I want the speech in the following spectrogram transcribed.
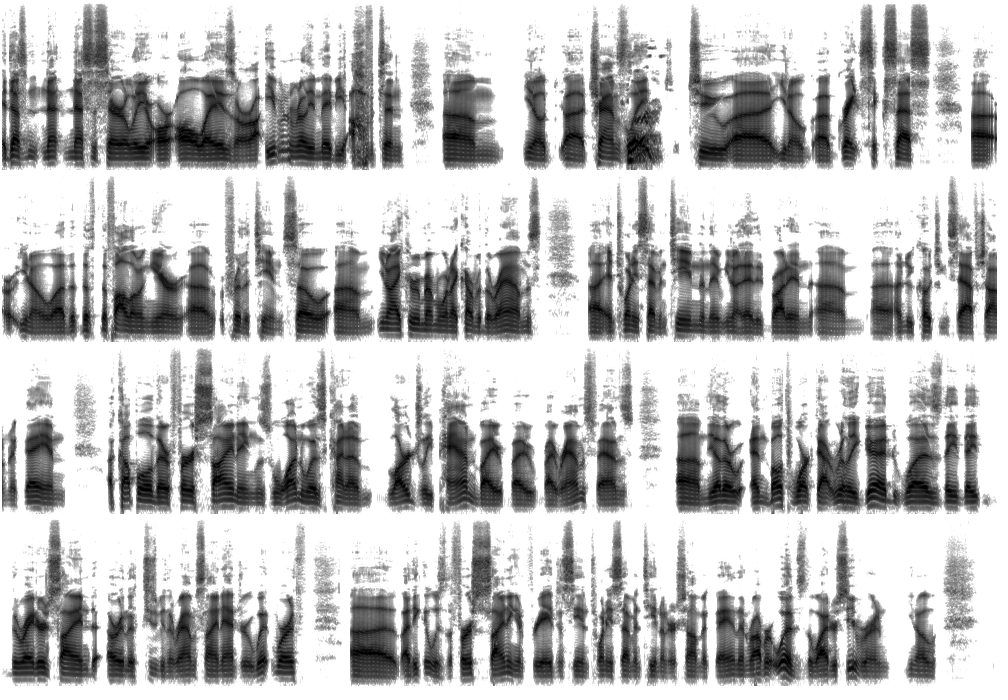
it doesn't necessarily or always or even really maybe often um, you know uh, translate sure. to uh, you know uh, great success. Uh, you know uh, the, the following year uh, for the team. So um, you know I can remember when I covered the Rams in 2017, and they you know they brought in um, a new coaching staff, Sean McVay, and a couple of their first signings. One was kind of largely panned by by, by Rams fans. Um, the other, and both worked out really good. Was they they the Raiders signed, or excuse me, the Rams signed Andrew Whitworth. Uh, I think it was the first signing in free agency in 2017 under Sean McVay, and then Robert Woods, the wide receiver. And you know,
